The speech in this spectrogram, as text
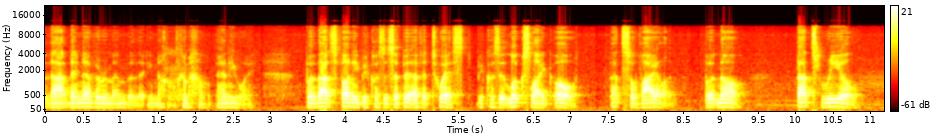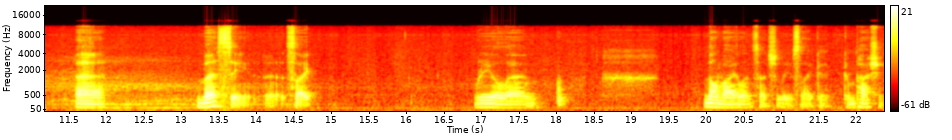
that they never remember that you knocked them out anyway. But that's funny because it's a bit of a twist, because it looks like, oh, that's so violent. But no, that's real uh, mercy. It's like real um, non-violence actually. It's like compassion.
